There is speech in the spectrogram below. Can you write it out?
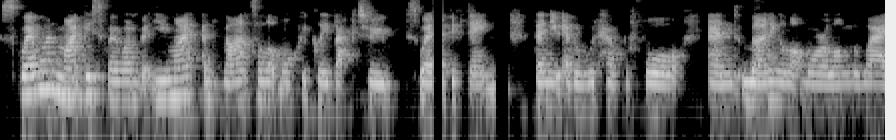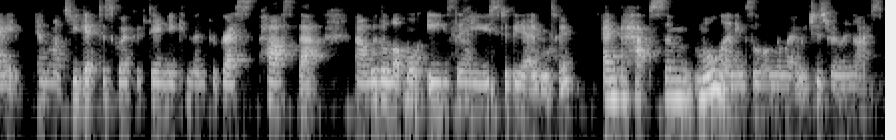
square one might be square one, but you might advance a lot more quickly back to square 15 than you ever would have before and learning a lot more along the way. And once you get to square 15, you can then progress past that um, with a lot more ease than you used to be able to and perhaps some more learnings along the way, which is really nice.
